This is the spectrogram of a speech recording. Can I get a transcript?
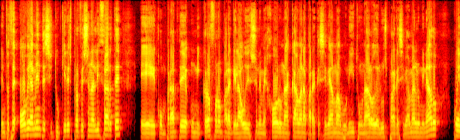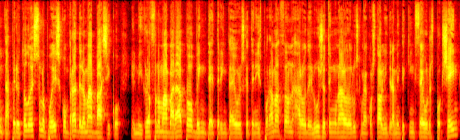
Entonces, obviamente, si tú quieres profesionalizarte, eh, comprarte un micrófono para que el audio suene mejor, una cámara para que se vea más bonito, un aro de luz para que se vea más iluminado, cuenta, pero todo esto lo podéis comprar de lo más básico. El micrófono más barato, 20, 30 euros que tenéis por Amazon, aro de luz, yo tengo un aro de luz que me ha costado literalmente 15 euros por Shane.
